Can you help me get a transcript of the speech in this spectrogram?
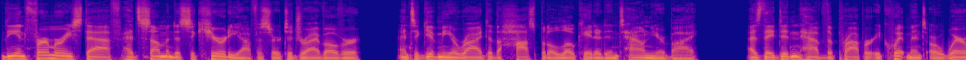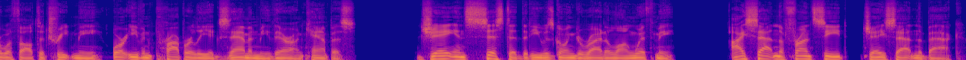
The infirmary staff had summoned a security officer to drive over and to give me a ride to the hospital located in town nearby, as they didn't have the proper equipment or wherewithal to treat me or even properly examine me there on campus. Jay insisted that he was going to ride along with me. I sat in the front seat, Jay sat in the back.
